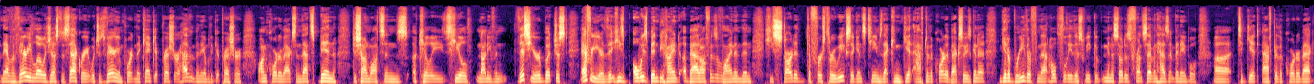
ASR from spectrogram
They have a very low adjusted sack rate, which is very important. They can't get pressure or haven't been able to get pressure on quarterbacks, and that's been Deshaun Watson's Achilles heel, not even this year, but just every year that he's always been behind a bad offensive line, and then he started the first three weeks against teams that can get after the quarterback. So he's going to get a breather from that. Hopefully this week, Minnesota's front seven hasn't been able uh, to get after the quarterback,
